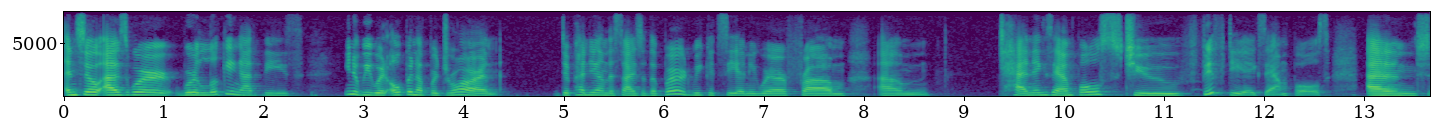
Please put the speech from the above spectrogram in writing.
And so as we're we're looking at these, you know, we would open up a drawer and depending on the size of the bird, we could see anywhere from um, 10 examples to 50 examples. And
